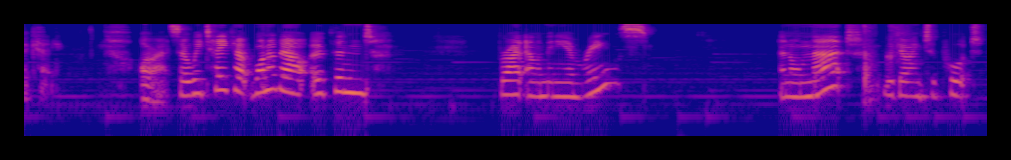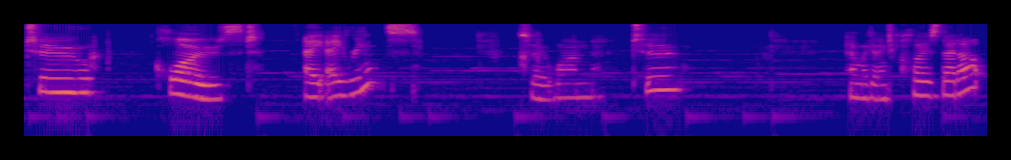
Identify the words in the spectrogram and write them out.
Okay. Alright, so we take up one of our opened bright aluminium rings and on that we're going to put two closed AA rings. So one, two, and we're going to close that up.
